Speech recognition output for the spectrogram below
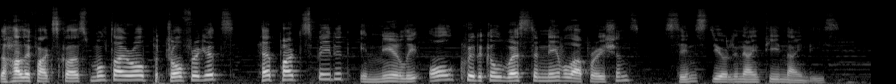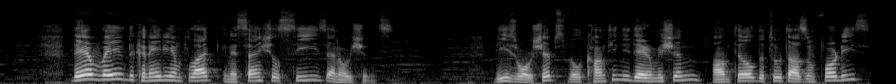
The Halifax-class multi-role patrol frigates have participated in nearly all critical Western naval operations since the early 1990s. They have waved the Canadian flag in essential seas and oceans. These warships will continue their mission until the 2040s,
